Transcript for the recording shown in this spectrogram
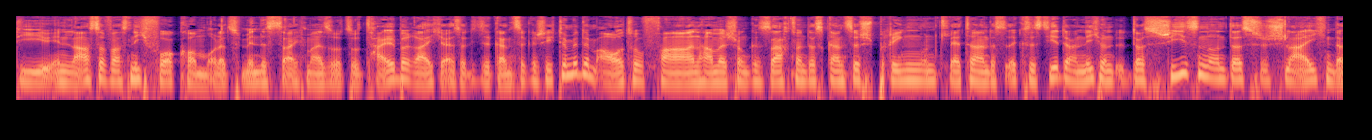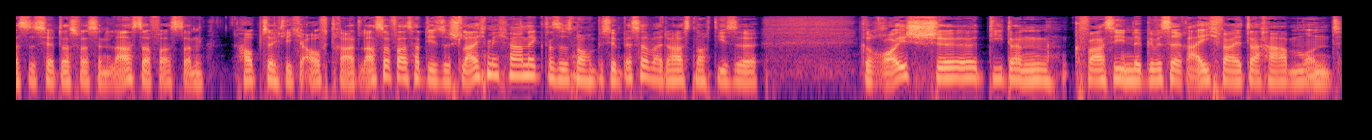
die in Last of Us nicht vorkommen oder zumindest, sag ich mal, so, so Teilbereiche. Also diese ganze Geschichte mit dem Auto fahren, haben wir schon gesagt, und das ganze Springen und Klettern, das existiert da nicht. Und das Schießen und das Schleichen, das ist ja das, was in Last of Us dann hauptsächlich auftrat. Last of Us hat diese Schleichmechanik, das ist noch ein bisschen besser, weil du hast noch diese Geräusche, die dann quasi eine gewisse Reichweite haben und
